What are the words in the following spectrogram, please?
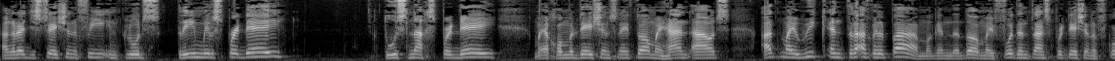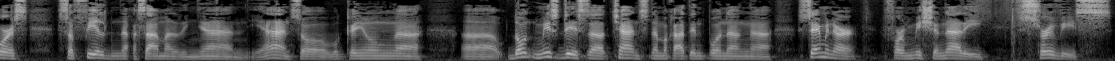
ang registration fee includes 3 meals per day, 2 snacks per day, may accommodations na ito, may handouts, at may weekend travel pa. Maganda to. May food and transportation, of course, sa field na kasama rin yan. Yan. So, wag kayong... Uh, Uh, don't miss this uh, chance na maka-attend po ng uh, seminar for missionary service.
